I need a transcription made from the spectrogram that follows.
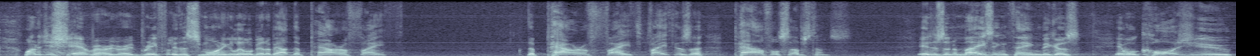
I want to just share very, very briefly this morning a little bit about the power of faith. The power of faith. Faith is a powerful substance. It is an amazing thing because it will cause you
